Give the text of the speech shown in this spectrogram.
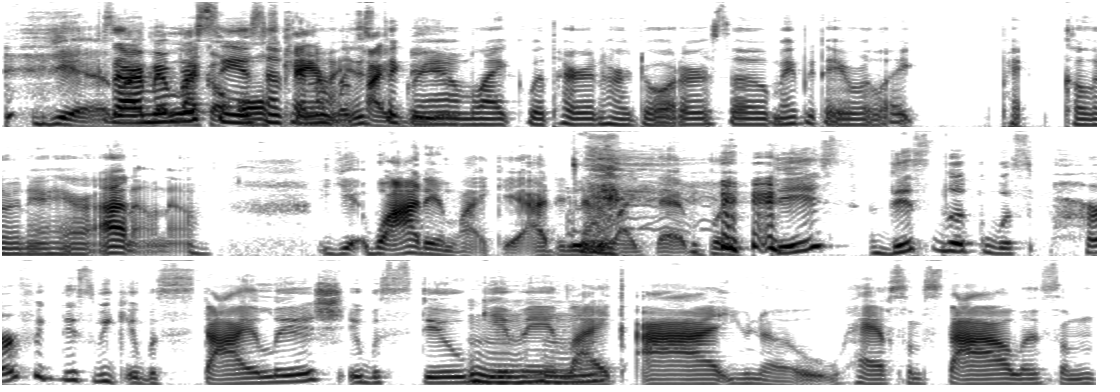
yeah. So I remember like seeing something on Instagram like with her and her daughter. So maybe they were like coloring their hair. I don't know. Yeah, well, I didn't like it. I did not like that. But this this look was perfect this week. It was stylish. It was still giving Mm-hmm. like I, you know, have some style and some,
